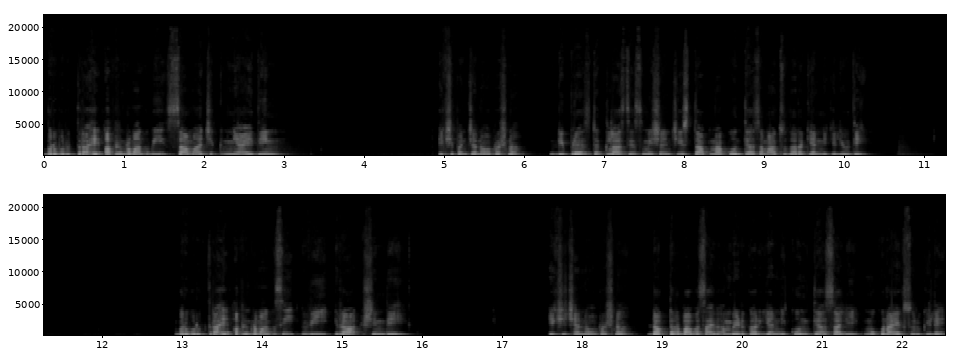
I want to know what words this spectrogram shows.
बरोबर उत्तर आहे. ऑप्शन क्रमांक बी सामाजिक न्याय दिन. एकशे पंच्याण्णव प्रश्न. डिप्रेस्ड क्लासेस मिशनची स्थापना कोणत्या समाजसुधारक यांनी केली होती? बरोबर उत्तर आहे. ऑप्शन क्रमांक सी वी रा. शिंदे. एकशे शहाण्णव प्रश्न. डॉक्टर बाबासाहेब आंबेडकर यांनी कोणत्या साली मूकनायक सुरू केले?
